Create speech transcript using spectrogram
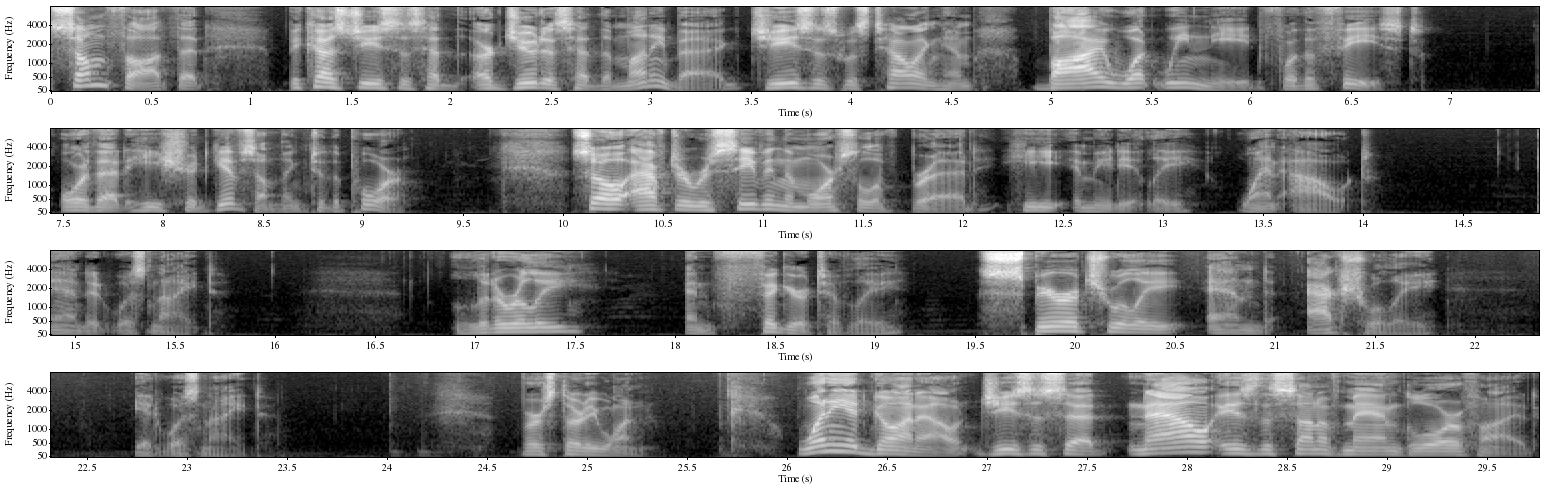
Some thought that because Jesus had or Judas had the money bag, Jesus was telling him, "Buy what we need for the feast," or that he should give something to the poor. So, after receiving the morsel of bread, he immediately went out, and it was night. Literally and figuratively, spiritually and actually, it was night. Verse 31 When he had gone out, Jesus said, Now is the Son of Man glorified,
